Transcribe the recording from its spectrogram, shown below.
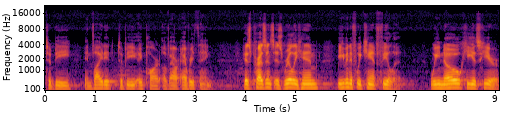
to be invited to be a part of our everything. His presence is really Him even if we can't feel it. We know He is here.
